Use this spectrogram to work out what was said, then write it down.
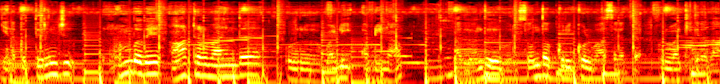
எனக்கு தெரிஞ்சு ரொம்பவே ஆற்றல் வாய்ந்த ஒரு வழி அப்படின்னா அது வந்து ஒரு சொந்த குறிக்கோள் வாசகத்தை உருவாக்கிக்கிறதா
